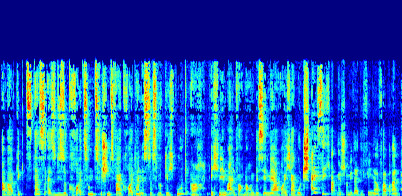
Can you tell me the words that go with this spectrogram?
Aber gibt's das, also diese Kreuzung zwischen zwei Kräutern, ist das wirklich gut? Ach, ich nehme einfach noch ein bisschen mehr Räuchergut. Scheiße, ich habe mir schon wieder die Finger verbrannt.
